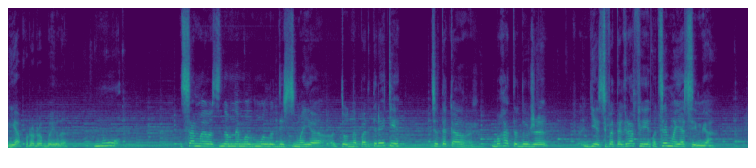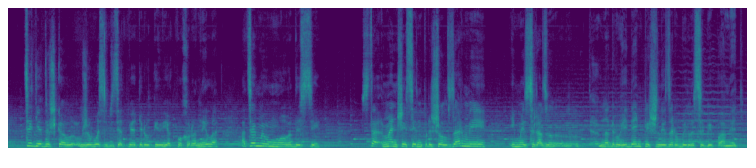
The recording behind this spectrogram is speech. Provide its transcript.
Я проробила. Ну, саме основне молодість моя то на портреті. Це така багато дуже є фотографії. Оце моя сім'я. Це дідушка вже 85 років як похоронила, а це ми в молодості. Менший син прийшов з армії, і ми зразу на другий день пішли, зробили собі пам'ять.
